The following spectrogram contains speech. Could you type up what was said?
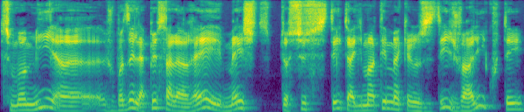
tu m'as mis, je ne veux pas dire la puce à l'oreille, mais tu as suscité, tu as alimenté ma curiosité. Je vais aller écouter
